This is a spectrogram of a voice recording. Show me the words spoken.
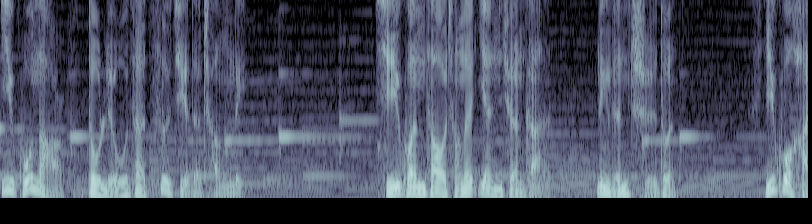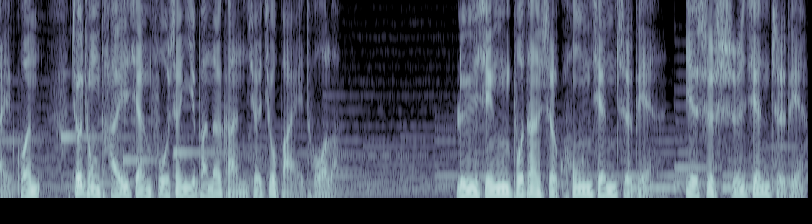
一股脑儿都留在自己的城里。习惯造成的厌倦感，令人迟钝。一过海关，这种苔藓附身一般的感觉就摆脱了。旅行不但是空间之变，也是时间之变。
